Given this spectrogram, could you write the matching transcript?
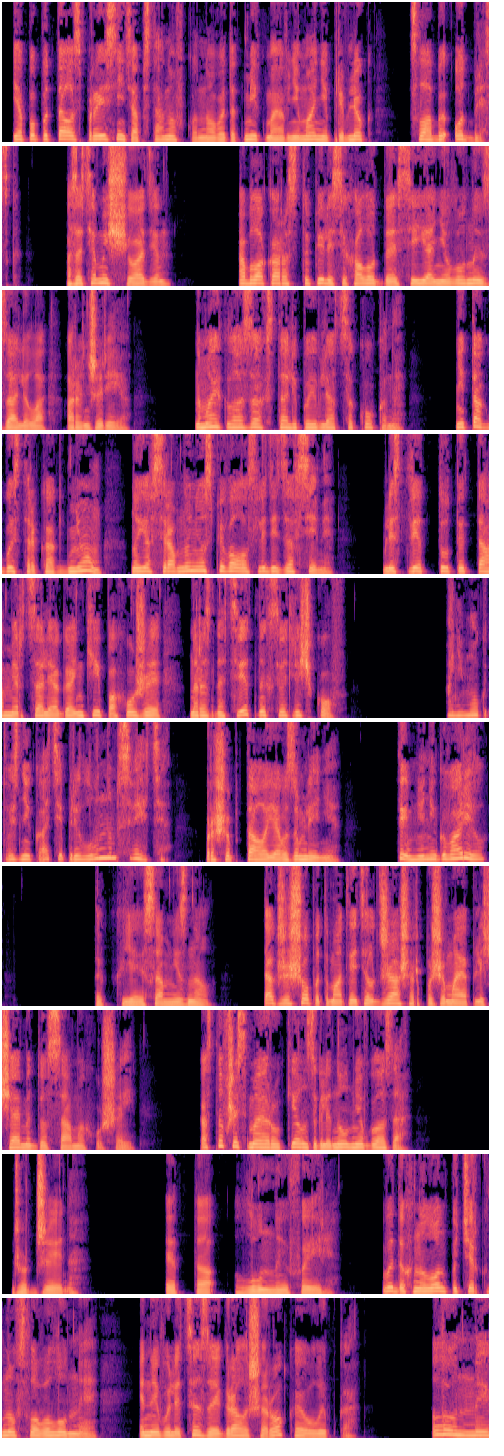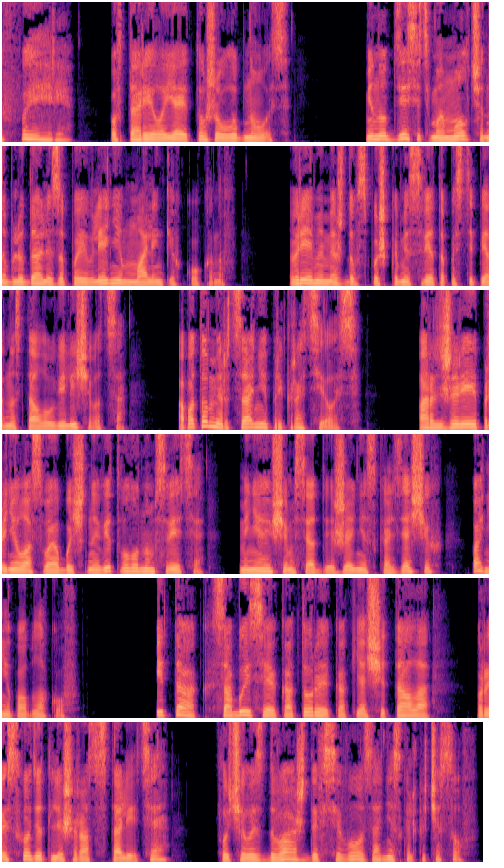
Я попыталась прояснить обстановку, но в этот миг мое внимание привлек слабый отблеск, а затем еще один. Облака расступились, и холодное сияние луны залило оранжерею. На моих глазах стали появляться коконы. Не так быстро, как днем, но я все равно не успевала следить за всеми. В листве тут и там мерцали огоньки, похожие на разноцветных светлячков. «Они могут возникать и при лунном свете», — прошептала я в изумлении. «Ты мне не говорил». «Так я и сам не знал». Также шепотом ответил Джашер, пожимая плечами до самых ушей. Коснувшись моей руки, он заглянул мне в глаза. «Джорджейна, это лунные фейри». Выдохнул он, подчеркнув слово «лунные», и на его лице заиграла широкая улыбка. «Лунные фейри», — повторила я и тоже улыбнулась. Минут десять мы молча наблюдали за появлением маленьких коконов. Время между вспышками света постепенно стало увеличиваться, а потом мерцание прекратилось. Оранжерея приняла свой обычный вид в лунном свете, меняющемся от движения скользящих по небу облаков. Итак, событие, которое, как я считала, происходит лишь раз в столетие, случилось дважды всего за несколько часов.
